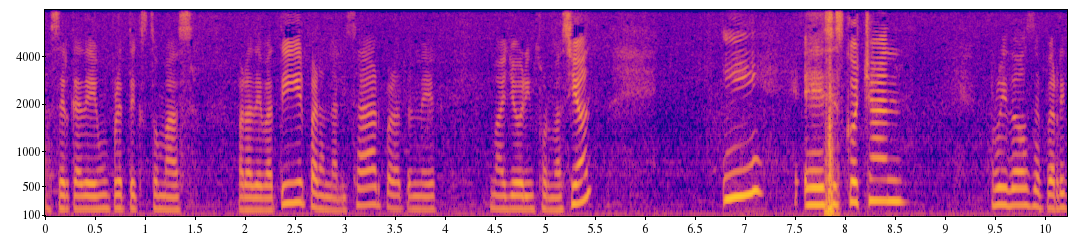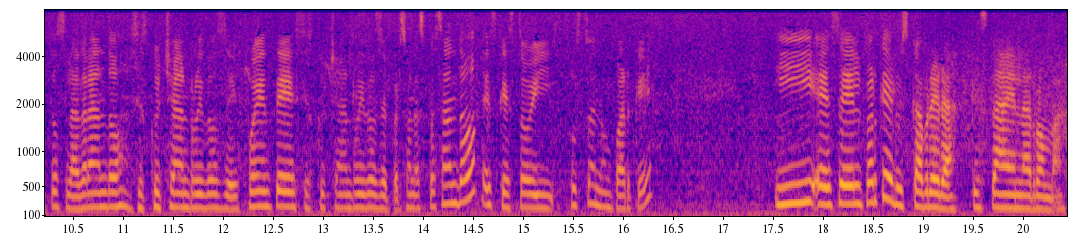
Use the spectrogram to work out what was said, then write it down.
acerca de un pretexto más para debatir, para analizar, para tener mayor información. Y eh, se escuchan ruidos de perritos ladrando, se escuchan ruidos de fuentes, se escuchan ruidos de personas pasando, es que estoy justo en un parque y es el Parque de Luis Cabrera que está en la Roma.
